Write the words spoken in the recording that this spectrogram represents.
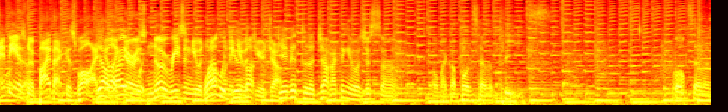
Envy has no buyback as well. I Yeah, feel like there is would- no reason you would not want to give it to your jug. give it to the jug? I think it was just. Uh, oh my god, Bone Seven, please. Bone Seven.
